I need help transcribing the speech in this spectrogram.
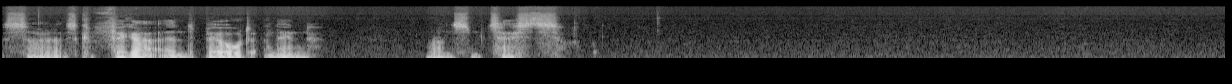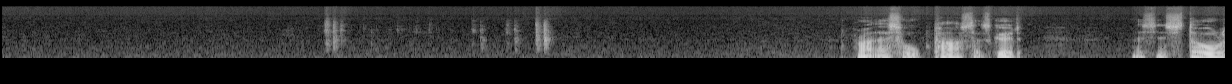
So let's configure and build and then run some tests. Right, that's all passed, that's good. Let's install.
